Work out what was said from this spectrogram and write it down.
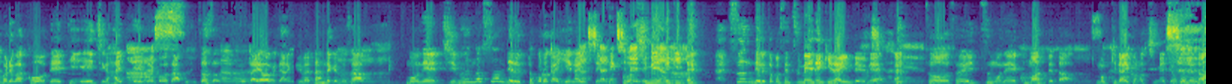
これはこうで TH が入って、みたいなこうさ、そうそう、うん。そうだよ、みたいな言われたんだけどさ、もうね、自分の住んでるところが言えないって結構致致命命的 住んでるとこ説明できないんだよね。そう、それいつもね、困ってた。うんもう嫌いこの地名って思ってた。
